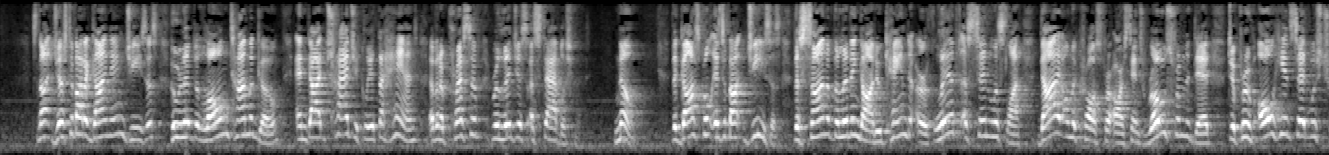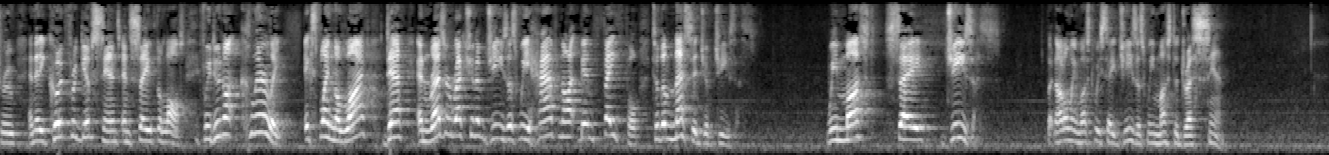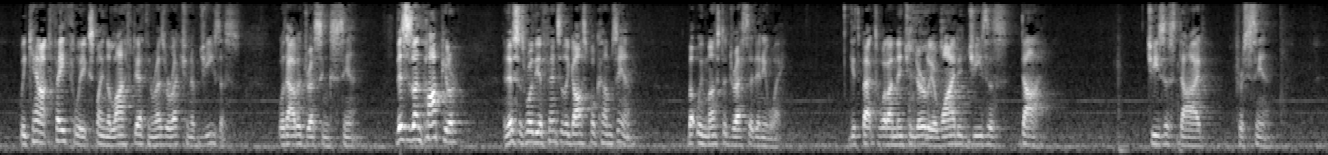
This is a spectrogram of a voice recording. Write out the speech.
It's not just about a guy named Jesus who lived a long time ago and died tragically at the hand of an oppressive religious establishment. No. The gospel is about Jesus, the Son of the living God who came to earth, lived a sinless life, died on the cross for our sins, rose from the dead to prove all he had said was true and that he could forgive sins and save the lost. If we do not clearly explain the life, death, and resurrection of Jesus, we have not been faithful to the message of Jesus. We must say Jesus. But not only must we say Jesus, we must address sin. We cannot faithfully explain the life, death, and resurrection of Jesus without addressing sin. This is unpopular, and this is where the offense of the gospel comes in, but we must address it anyway. It gets back to what I mentioned earlier. Why did Jesus die? Jesus died for sin.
